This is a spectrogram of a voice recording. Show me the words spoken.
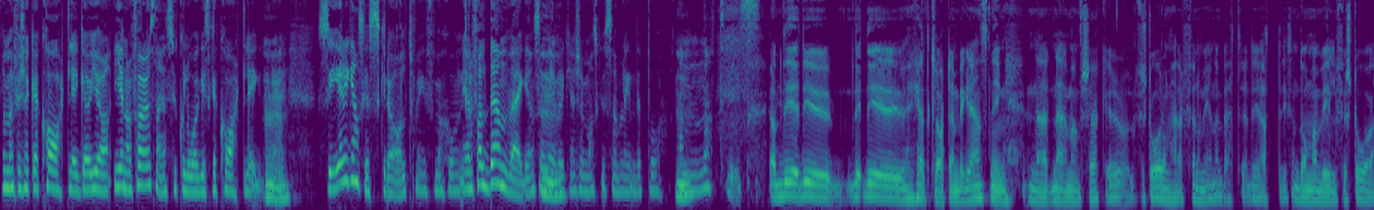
ja, men försöka kartlägga och genomföra sådana här psykologiska kartläggningar, mm. så är det ganska skralt med information. I alla fall den vägen. Sen mm. är det väl kanske man skulle samla in det på mm. annat vis. Ja, det, det, är ju, det, det, är ju helt klart en begränsning när, när man försöker förstå de här fenomenen bättre. Det är att liksom, de man vill förstå,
